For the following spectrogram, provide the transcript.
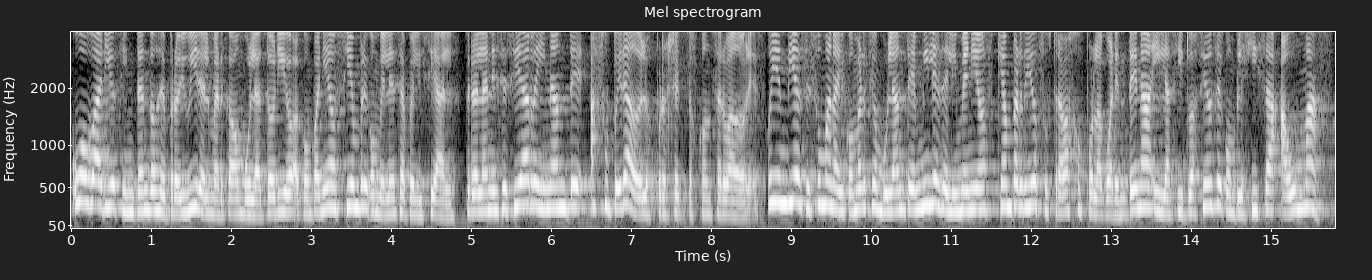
hubo varios intentos de prohibir el mercado ambulatorio, acompañados siempre con violencia policial, pero la necesidad reinante ha superado los proyectos conservadores. Hoy en día se suman al comercio ambulante miles de limeños que han perdido sus trabajos por la cuarentena y la situación se complejiza aún más.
